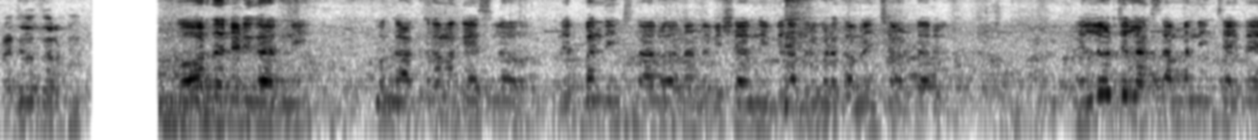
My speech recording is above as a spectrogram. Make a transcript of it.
ప్రజల తరఫున గోవర్ధన్ రెడ్డి గారిని ఒక అక్రమ కేసులో నిర్బంధించినారు అని అన్న విషయాన్ని మీరందరూ కూడా గమనించే ఉంటారు. నెల్లూరు జిల్లాకు సంబంధించి అయితే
